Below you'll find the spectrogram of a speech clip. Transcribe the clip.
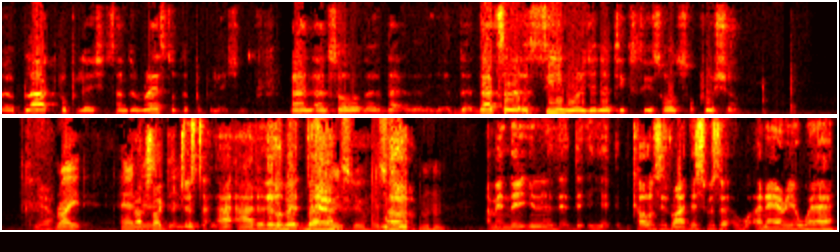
uh, black populations and the rest of the populations. And, and so that, that, that's a scene where genetics is also crucial. Yeah. Right. And Perhaps I could just add a little bit there. Please do. Um, mm-hmm. I mean, the, you know, the, the, Carlos is right. This was a, an area where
